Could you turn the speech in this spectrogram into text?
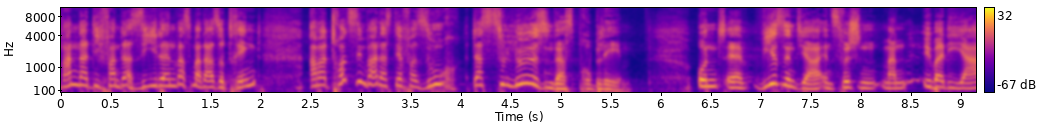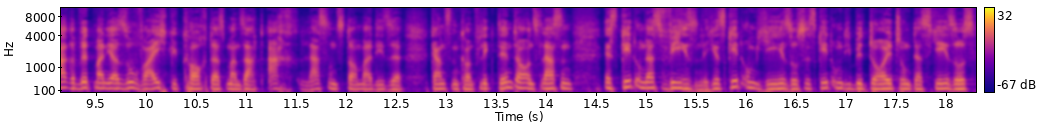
wandert die Fantasie denn, was man da so trinkt. Aber trotzdem war das der Versuch, das zu lösen, das Problem. Und äh, wir sind ja inzwischen, man, über die Jahre wird man ja so weich gekocht, dass man sagt, ach, lass uns doch mal diese ganzen Konflikte hinter uns lassen. Es geht um das Wesentliche, es geht um Jesus, es geht um die Bedeutung, dass Jesus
